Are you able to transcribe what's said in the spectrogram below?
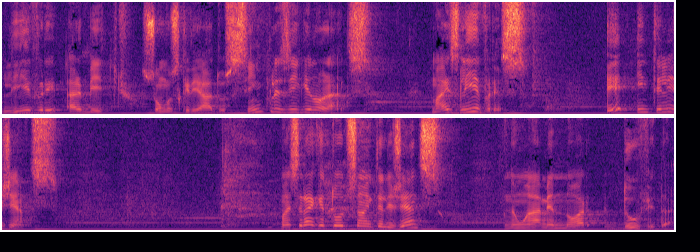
Livre-arbítrio. Somos criados simples e ignorantes, mas livres e inteligentes. Mas será que todos são inteligentes? Não há a menor dúvida.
